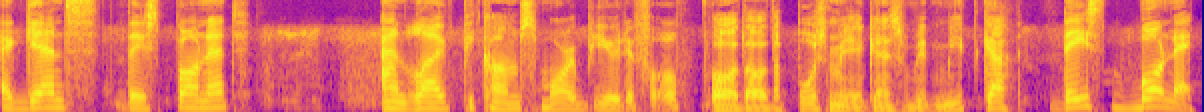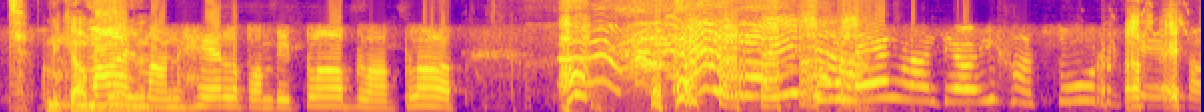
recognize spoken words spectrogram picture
against this bonnet and life becomes more beautiful. Oota, oota, push me against mit, mitkä? This bonnet. Mikä on maailma bonnet? on helpompi, bla bla bla. Sulle englanti on ihan surkeeta.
